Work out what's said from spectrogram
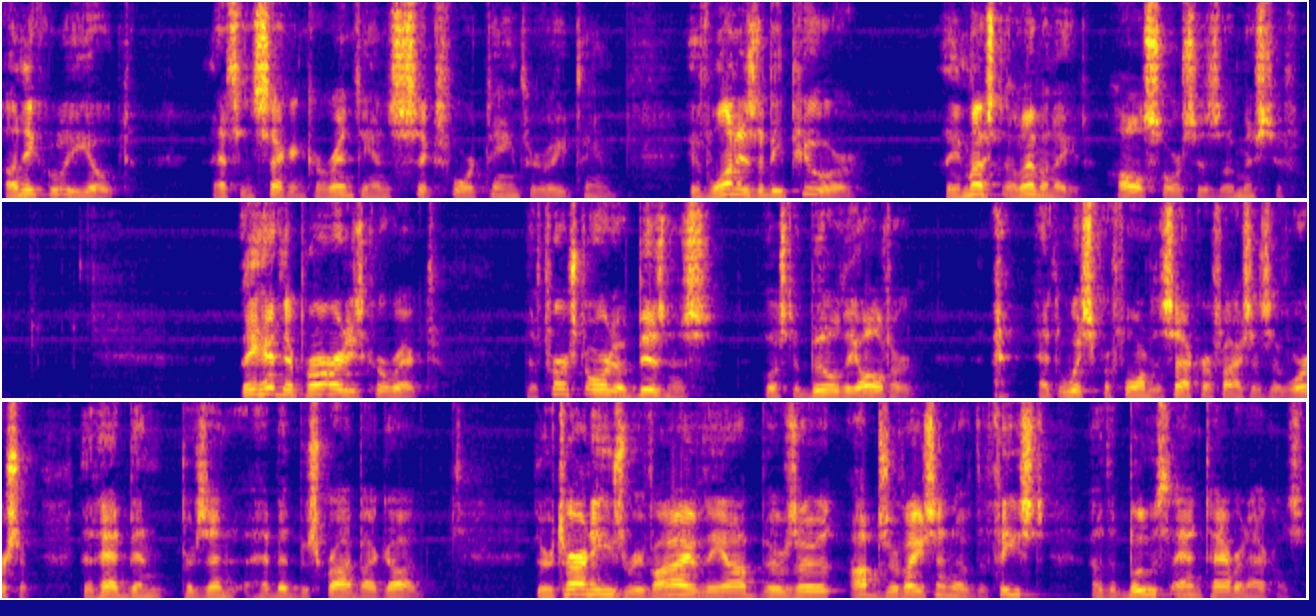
unequally yoked, that's in 2 Corinthians 6:14 through 18. If one is to be pure, they must eliminate all sources of mischief. They had their priorities correct. The first order of business was to build the altar at which performed the sacrifices of worship that had been presented had been prescribed by God. The returnees revived the observation of the feast of the booths and tabernacles.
